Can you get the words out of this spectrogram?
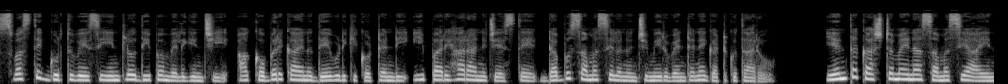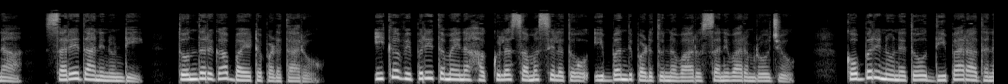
స్వస్తిక్ గుర్తువేసి ఇంట్లో దీపం వెలిగించి ఆ కొబ్బరికాయను దేవుడికి కొట్టండి ఈ పరిహారాన్ని చేస్తే డబ్బు సమస్యల నుంచి మీరు వెంటనే గట్టుకుతారు. ఎంత కష్టమైన సమస్య అయినా సరే దాని నుండి తొందరగా బయటపడతారు. ఇక విపరీతమైన హక్కుల సమస్యలతో ఇబ్బంది పడుతున్నవారు శనివారం రోజు కొబ్బరి నూనెతో దీపారాధన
